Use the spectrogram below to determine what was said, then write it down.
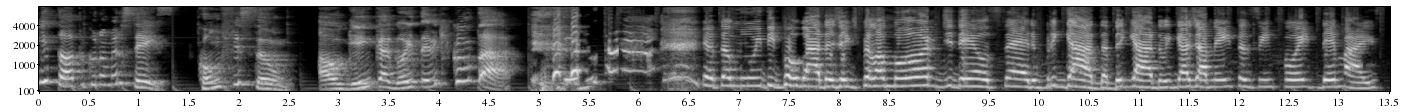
E tópico número 6. Confissão. Alguém cagou e teve que contar. Eu tô muito empolgada, gente. Pelo amor de Deus, sério. Obrigada, obrigada. O engajamento, assim, foi demais.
